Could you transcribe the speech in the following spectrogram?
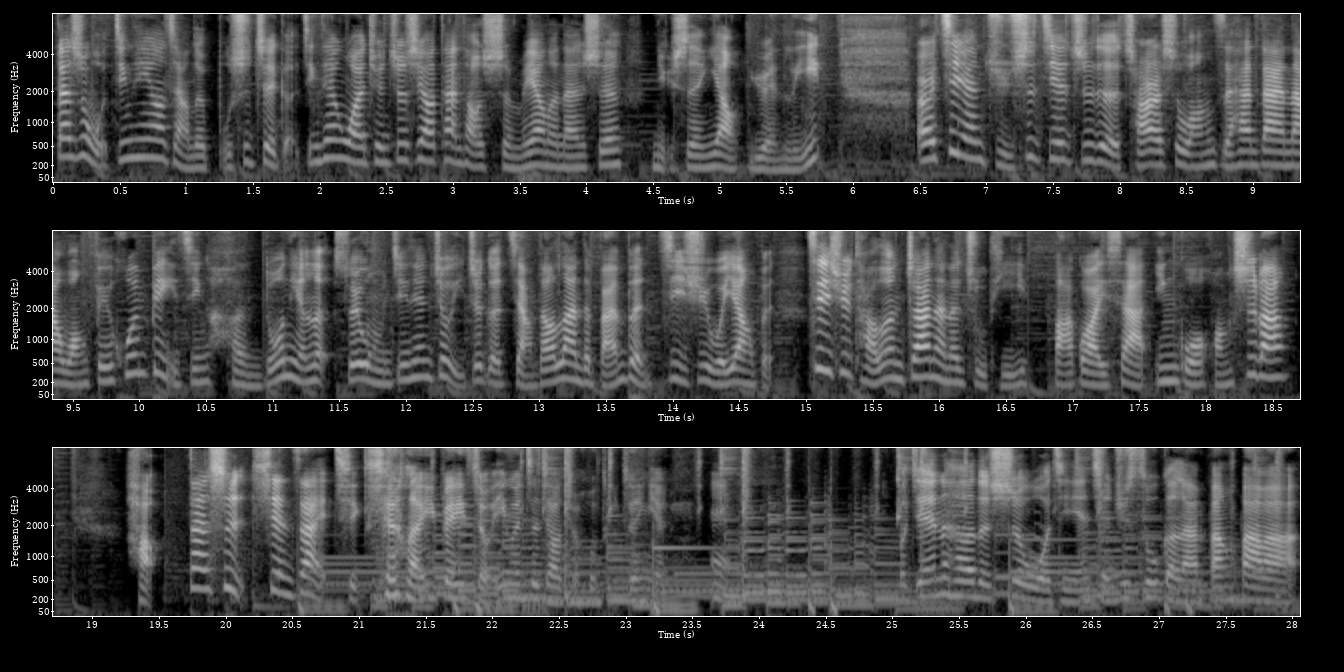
但是我今天要讲的不是这个，今天完全就是要探讨什么样的男生女生要远离。而既然举世皆知的查尔斯王子和戴安娜王妃婚变已经很多年了，所以我们今天就以这个讲到烂的版本继续为样本，继续讨论渣男的主题，八卦一下英国皇室吧。好，但是现在请先来一杯酒，因为这叫酒后吐真言。嗯，今天喝的是我几年前去苏格兰帮爸爸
